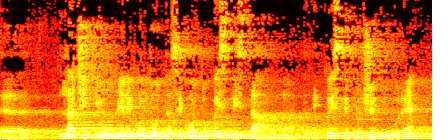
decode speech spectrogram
eh, la CTU viene condotta secondo questi standard e queste procedure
